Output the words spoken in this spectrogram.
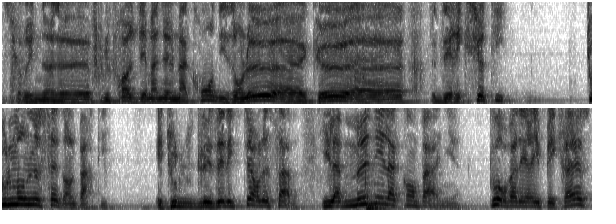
sur une euh, plus proche d'Emmanuel Macron, disons-le, euh, que d'Éric Ciotti. Tout le monde le sait dans le parti. Et tous les électeurs le savent. Il a mené la campagne pour Valérie Pécresse.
